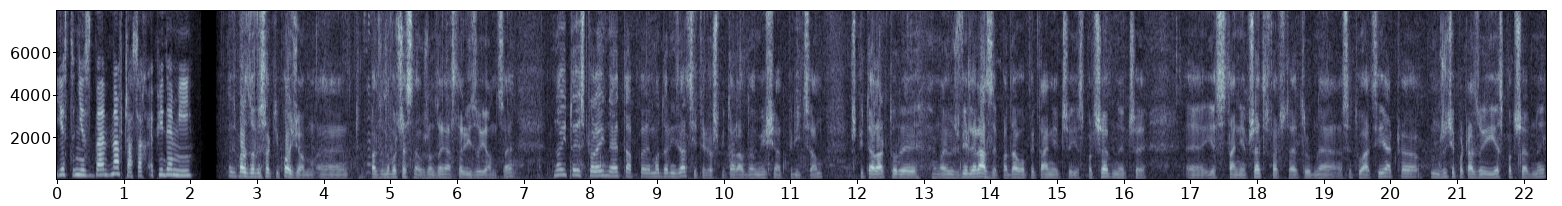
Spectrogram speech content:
jest niezbędna w czasach epidemii. Jest bardzo wysoki poziom, e, bardzo nowoczesne urządzenia sterylizujące. No i to jest kolejny etap e, modernizacji tego szpitala w Nowym Mieście nad Pilicą. Szpitala, który no już wiele razy padało pytanie, czy jest potrzebny, czy e, jest w stanie przetrwać te trudne sytuacje. Jak życie pokazuje, jest potrzebny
